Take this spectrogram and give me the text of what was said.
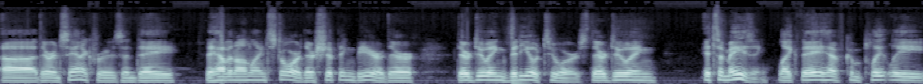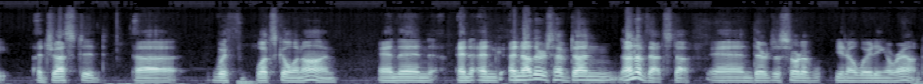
uh, they're in Santa Cruz, and they they have an online store. They're shipping beer. They're they're doing video tours. They're doing. It's amazing. Like they have completely adjusted uh, with what's going on, and then and and and others have done none of that stuff, and they're just sort of you know waiting around.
